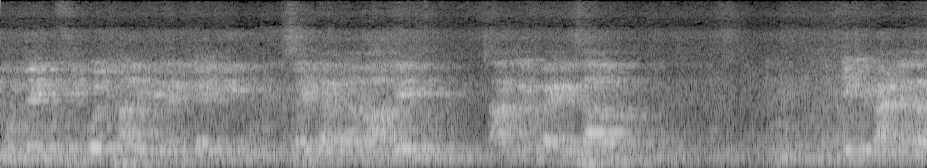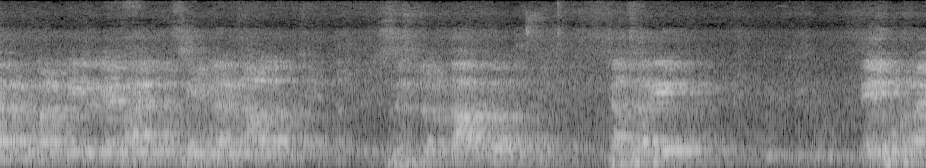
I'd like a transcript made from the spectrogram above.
ਮੁੰਡੇ ਕੁਰਸੀ ਕੋਈ ਖਾਲੀ ਨਹੀਂ ਰਹਿਣੀ ਚਾਹੀਦੀ, ਸਹੀ ਟਾਈਮ ਦਾ। ਤਾਂ ਕਿ ਭੈਣੀ ਸਾਹਿਬ, ਇੱਕ ਘੰਟੇ ਦਾ ਪ੍ਰੋਗਰਾਮ ਕੀ ਕਰਦੇ ਬਾਹਰ ਨੂੰ ਸੇਵਰ ਨਾਲ ਸਿਸਟਮ ਕਾਰਡ ਚੱਲ ਸਕੇ ਤੇ ਹੁਣ ਮੈਂ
